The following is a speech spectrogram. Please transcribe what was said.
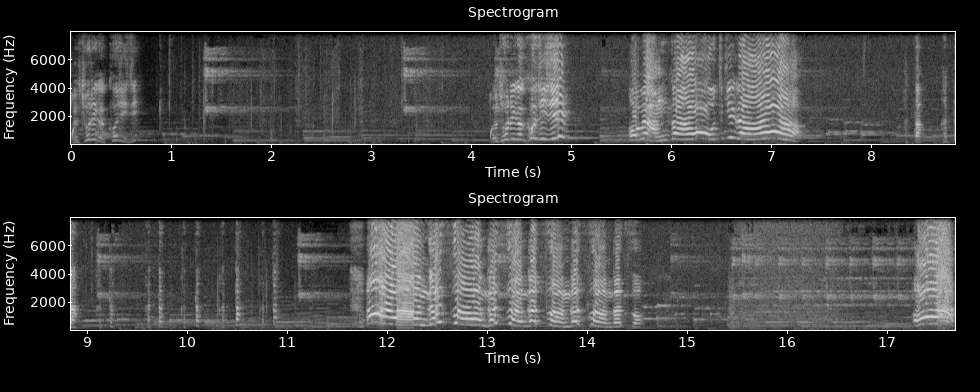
왜 소리가 커지지? 왜 소리가 커지지? 아 왜 안 가? 어떻게 가? 갔다 갔다 안 갔어 안 갔어 안 갔어 안 갔어 안 갔어. 아 아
